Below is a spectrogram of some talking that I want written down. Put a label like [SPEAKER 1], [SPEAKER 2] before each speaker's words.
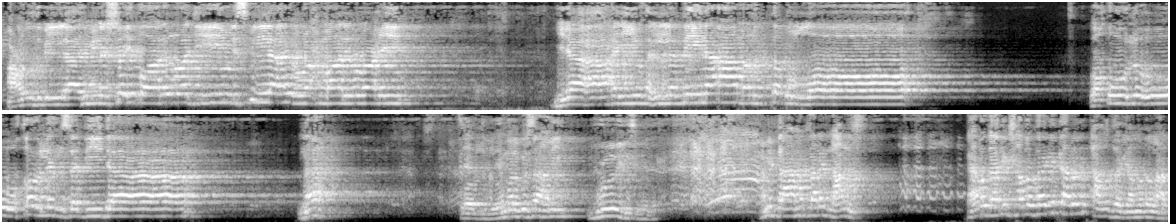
[SPEAKER 1] أعوذ بالله من الشيطان الرجيم بسم الله الرحمن الرحيم يا أيها الذين آمنوا اتقوا الله وقولوا قولا سديدا না এমন করছে আমি বুড়ো হয়ে গেছি বলে। আমি আমার তারে লালুস কারো দাঁড়িয়ে সাদা থাকে কারো কালো থাকে আমাদের লাল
